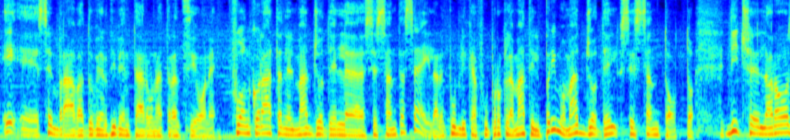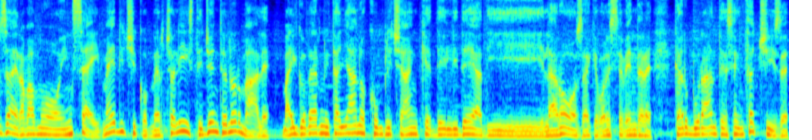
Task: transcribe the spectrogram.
e eh, sembrava dover diventare un'attrazione. Fu ancorata nel maggio del del 66, la Repubblica fu proclamata il primo maggio del 68. Dice La Rosa, eravamo in sei, medici, commercialisti, gente normale, ma il governo italiano, complice anche dell'idea di La Rosa che volesse vendere carburante senza accise,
